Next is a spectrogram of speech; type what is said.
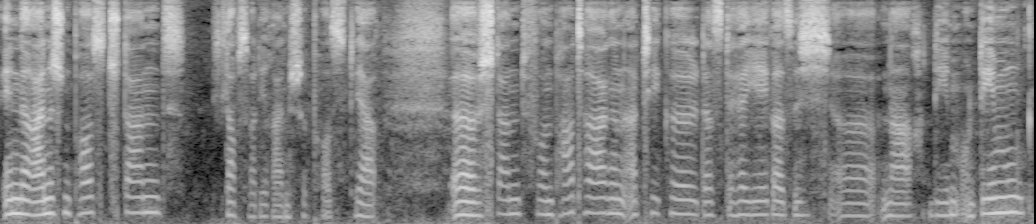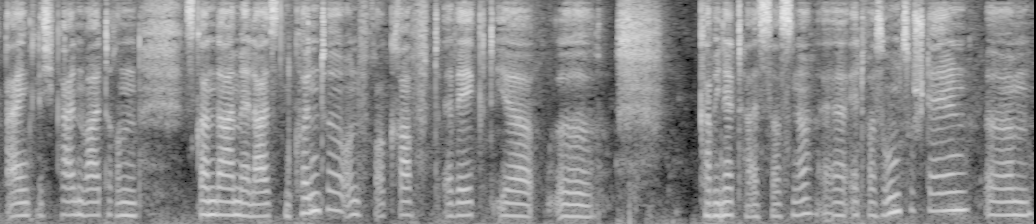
in der Rheinischen Post stand, ich glaube, es war die Rheinische Post, ja, äh, stand vor ein paar Tagen ein Artikel, dass der Herr Jäger sich äh, nach dem und dem eigentlich keinen weiteren Skandal mehr leisten könnte und Frau Kraft erwägt, ihr äh, Kabinett heißt das, ne, äh, etwas umzustellen. Ähm,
